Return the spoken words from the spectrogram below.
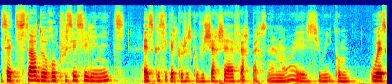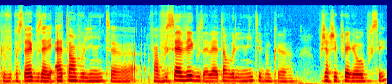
cette histoire de repousser ses limites, est-ce que c'est quelque chose que vous cherchez à faire personnellement? Et si oui, comment? Ou est-ce que vous considérez que vous avez atteint vos limites euh, Enfin, vous savez que vous avez atteint vos limites et donc euh, vous cherchez plus à les repousser?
